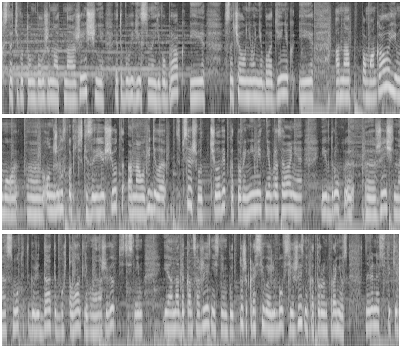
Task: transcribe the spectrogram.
Кстати, вот он был женат на женщине, это был единственный его брак, и сначала у него не было денег, и она помогала ему, э, он жил фактически за ее счет, она увидела, ты представляешь, вот человек, который не имеет ни образования, и вдруг э, э, женщина смотрит и говорит, да, ты будешь талантливым, и она живет вместе с ним, и она до конца жизни с ним будет. Тоже красивая любовь всей жизни, которую он пронес. Наверное, все-таки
